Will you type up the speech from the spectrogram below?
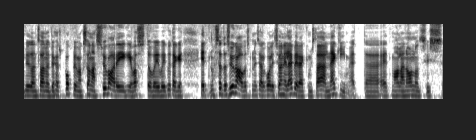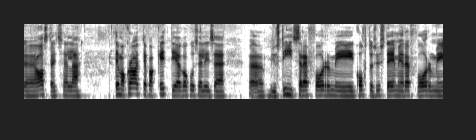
nüüd on saanud üheks popimaks sõnast süvariigi vastu või, või kuidagi, et noh, seda sügavust me seal koalitsiooni läbirääkimiste ajal nägime, et, et ma olen olnud siis äh, aastaid selle demokraatia paketi ja kogu sellise äh, justiitsreformi, kohtusüsteemi reformi,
